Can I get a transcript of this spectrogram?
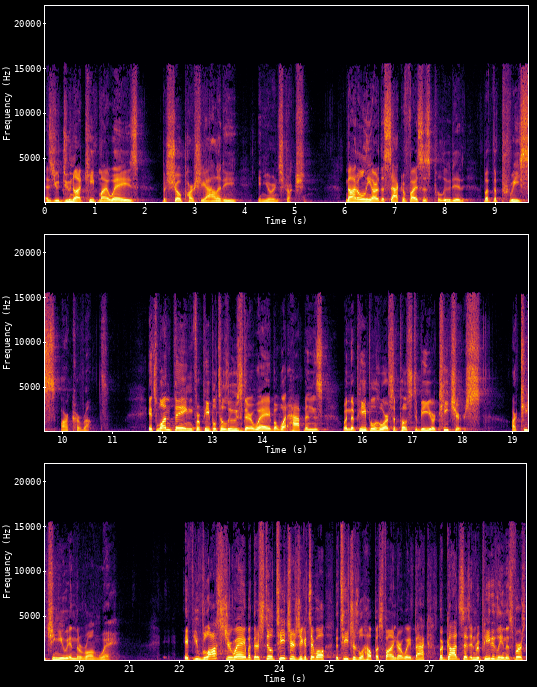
as you do not keep my ways, but show partiality in your instruction. Not only are the sacrifices polluted, but the priests are corrupt. It's one thing for people to lose their way, but what happens when the people who are supposed to be your teachers are teaching you in the wrong way? If you've lost your way, but there's still teachers, you could say, well, the teachers will help us find our way back. But God says, and repeatedly in this verse,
